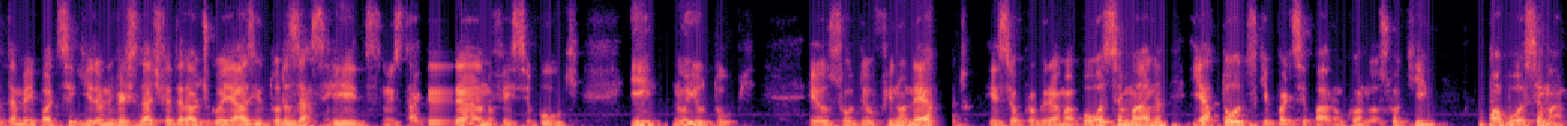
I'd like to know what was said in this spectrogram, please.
também pode seguir a Universidade Federal de Goiás em todas as redes, no Instagram, no Facebook e no YouTube. Eu sou Delfino Neto, esse é o programa Boa Semana, e a todos que participaram conosco aqui, uma boa semana.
